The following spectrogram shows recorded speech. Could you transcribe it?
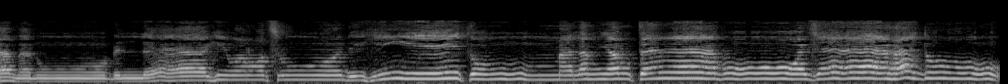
آمنوا بالله ورسوله ثم لم يرتابوا وجاهدوا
